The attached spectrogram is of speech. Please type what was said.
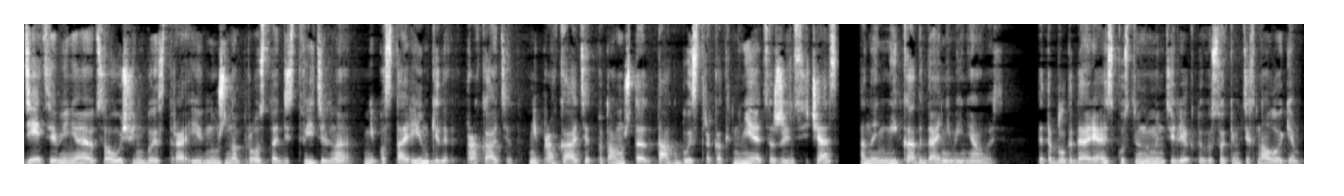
Дети меняются очень быстро, и нужно просто действительно не по старинке прокатит, не прокатит, потому что так быстро, как меняется жизнь сейчас, она никогда не менялась. Это благодаря искусственному интеллекту и высоким технологиям.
